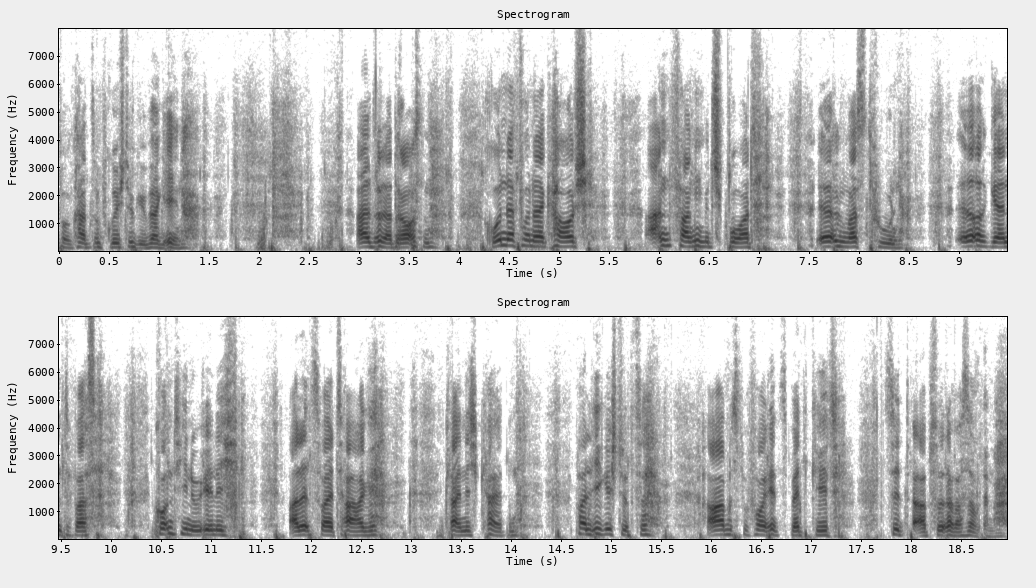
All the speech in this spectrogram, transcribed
und kann zum Frühstück übergehen. Also da draußen runter von der Couch, anfangen mit Sport, irgendwas tun, irgendwas kontinuierlich alle zwei Tage Kleinigkeiten, ein paar Liegestütze, abends bevor ihr ins Bett geht, Sit-Ups oder was auch immer.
